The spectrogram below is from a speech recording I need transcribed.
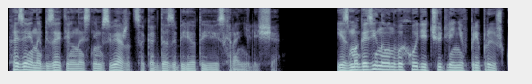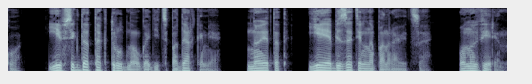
Хозяин обязательно с ним свяжется, когда заберет ее из хранилища. Из магазина он выходит чуть ли не в припрыжку, Ей всегда так трудно угодить с подарками, но этот ей обязательно понравится. Он уверен.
